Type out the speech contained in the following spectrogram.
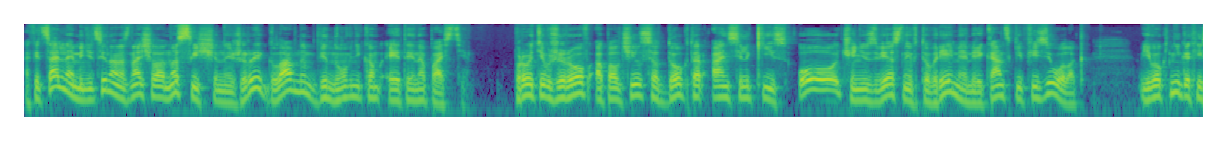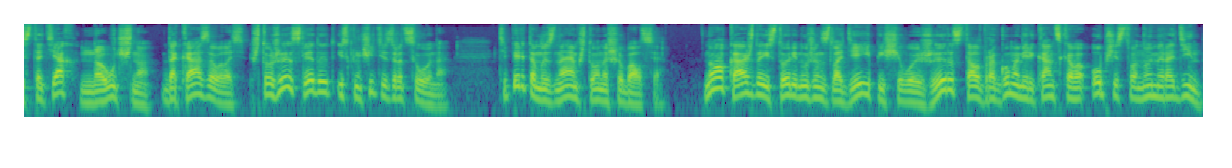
Официальная медицина назначила насыщенные жиры главным виновником этой напасти. Против жиров ополчился доктор Ансель Кис, очень известный в то время американский физиолог. В его книгах и статьях научно доказывалось, что жир следует исключить из рациона. Теперь-то мы знаем, что он ошибался. Но каждой истории нужен злодей, и пищевой жир стал врагом американского общества номер один.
